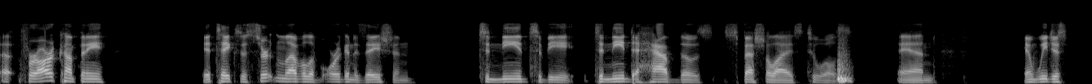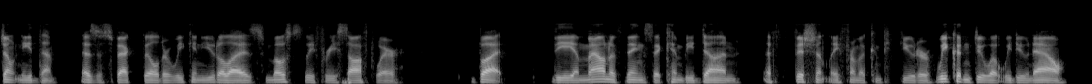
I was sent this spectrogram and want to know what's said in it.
uh, for our company, it takes a certain level of organization to need to be to need to have those specialized tools. And and we just don't need them as a spec builder. We can utilize mostly free software but the amount of things that can be done efficiently from a computer we couldn't do what we do now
